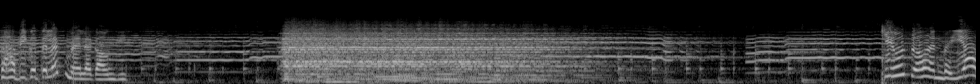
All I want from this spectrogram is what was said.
भाभी को तिलक मैं लगाऊँगी। सोहन भैया,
